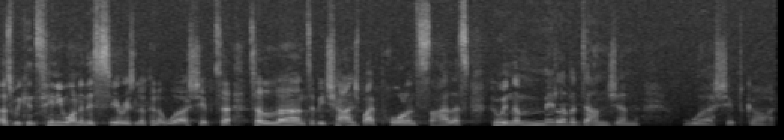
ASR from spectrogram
as we continue on in this series looking at worship, to, to learn, to be challenged by Paul and Silas, who in the middle of a dungeon worshiped God.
